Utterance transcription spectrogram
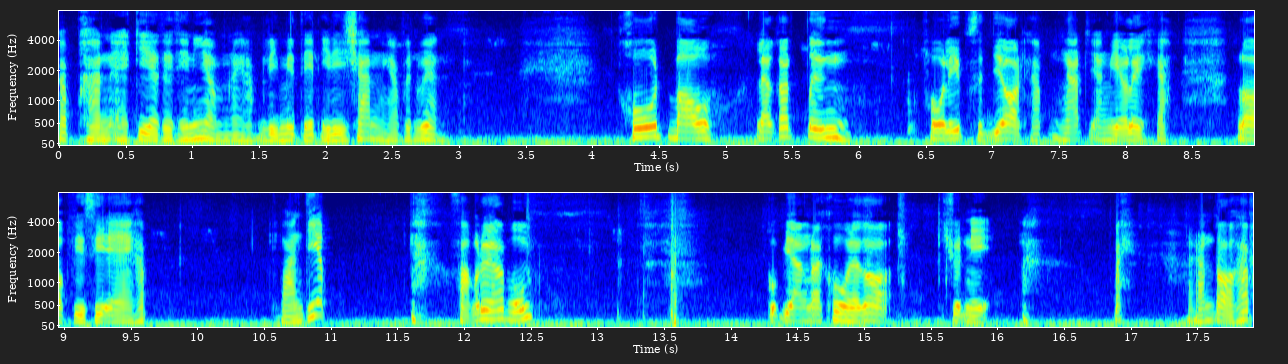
กับคันแอร์เกียร์ไทเทเนียมนะครับ Limited Edition ครับเพื่อนๆ โคตรเบาแล้วก็ตึง โฟลิปสุดยอดครับ งัดอย่างเดียวเลยครับรอบ PCA ครับ หวานเจี๊ยบ ฝากด้วยครับผมกบยางดาโคแล้วก็ชุดนี้ ไปหากันต่อครับ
